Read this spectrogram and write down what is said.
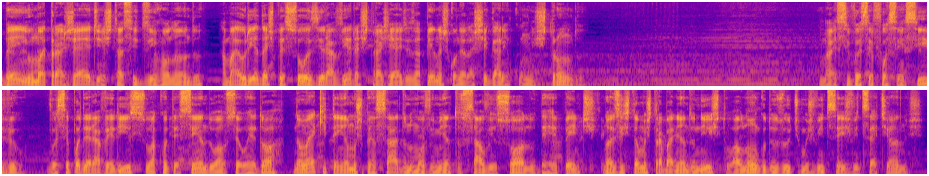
Bem, uma tragédia está se desenrolando. A maioria das pessoas irá ver as tragédias apenas quando elas chegarem com um estrondo. Mas se você for sensível, você poderá ver isso acontecendo ao seu redor. Não é que tenhamos pensado no movimento Salve o Solo, de repente. Nós estamos trabalhando nisto ao longo dos últimos 26, 27 anos.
